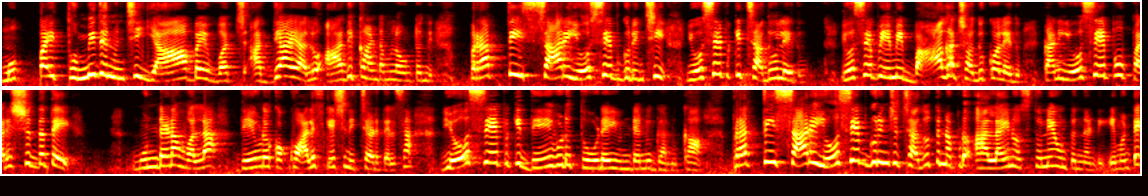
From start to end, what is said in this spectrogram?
ముప్పై తొమ్మిది నుంచి యాభై వచ్చ అధ్యాయాలు ఆది కాండంలో ఉంటుంది. ప్రతిసారి యోసేపు గురించి యోసేపుకి చదువులేదు యోసేపు ఏమీ బాగా చదువుకోలేదు. కానీ యోసేపు పరిశుద్ధతే ఉండడం వల్ల దేవుడు ఒక క్వాలిఫికేషన్ ఇచ్చాడు తెలుసా? యోసేపుకి దేవుడు తోడై ఉండెను గనుక. ప్రతిసారి యోసేపు గురించి చదువుతున్నప్పుడు ఆ లైన్ వస్తూనే ఉంటుందండి. ఏమంటే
